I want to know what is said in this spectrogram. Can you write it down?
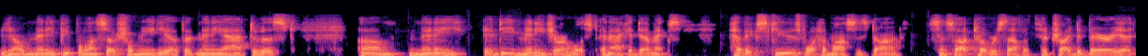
you know many people on social media, but many activists, um, many indeed many journalists and academics have excused what Hamas has done since October 7th, have tried to bury it,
